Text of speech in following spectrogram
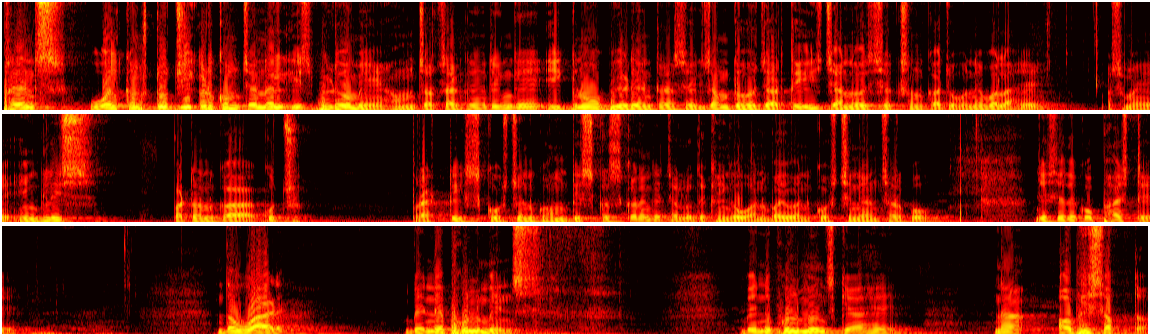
Friends welcome to G Edcom channel इस वीडियो में हम चर्चा करेंगे IGNOU B Ed entrance exam 2023 जनवरी सेक्शन का जो होने वाला है। उसमें इंग्लिश पटन का कुछ प्रैक्टिस क्वेश्चन को हम डिस्कस करेंगे। चलो देखेंगे one by one question answer को। जैसे देखो फ़र्स्ट है the word baneful means baneful means क्या है? ना, अभिशप्त।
